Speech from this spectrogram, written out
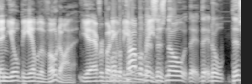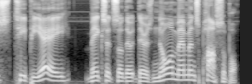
then you'll be able to vote on it. Yeah, everybody well, will the be able to problem is there's no it'll this TPA makes it so that there's no amendments possible.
